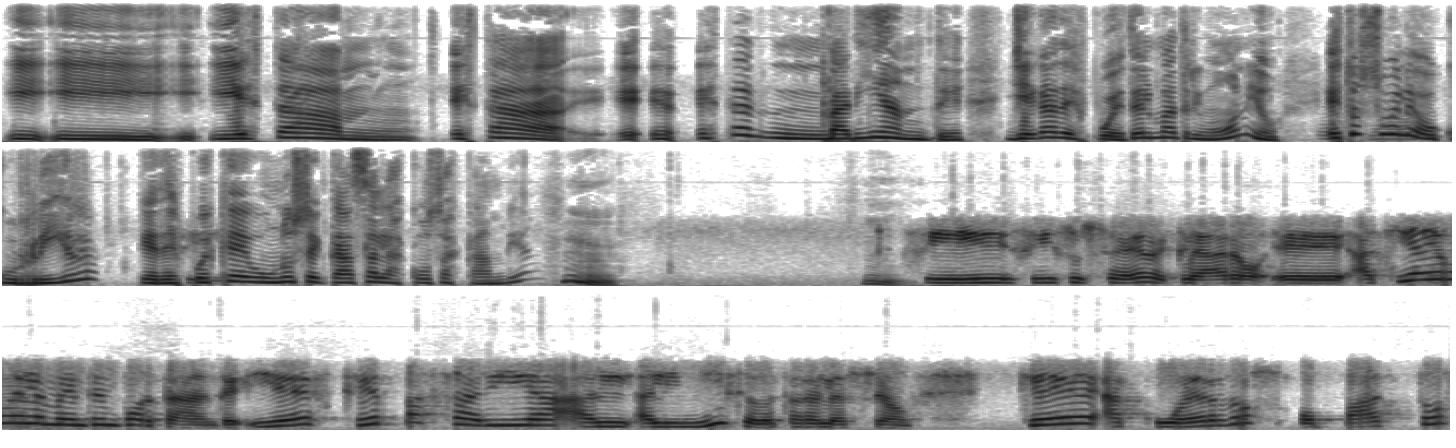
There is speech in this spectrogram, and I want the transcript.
y, y, esta, mm, esta, e, e, esta variante llega después del matrimonio. ¿Esto suele ocurrir? ¿Que después que uno se casa las cosas cambian? Hmm. Mm. Sí, sí sucede, claro. Eh, aquí hay un elemento importante y es qué pasaría al, al inicio de esta relación. ¿Qué acuerdos o pactos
